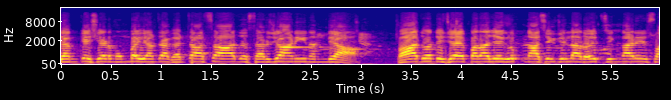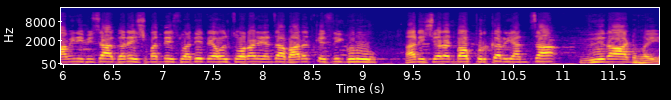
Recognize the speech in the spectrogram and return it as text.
एम के शेड मुंबई यांचा घरचा साज सर्जा आणि नंद्या. पाच जय पराजय ग्रुप नाशिक जिल्हा. रोहित सिंगारे स्वामिनी पिसा गणेश मधने स्वाती ट्रॅव्हल चोराड यांचा भारत केसरी गुरु. आणि शरद भाऊ पुरकर यांचा विराट भय.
